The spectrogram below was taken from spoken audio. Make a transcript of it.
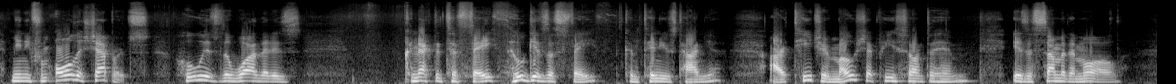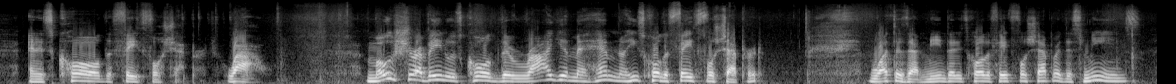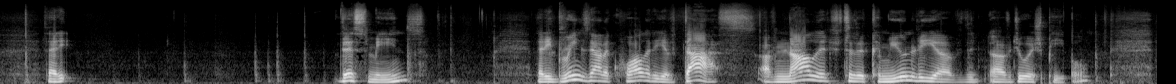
Meaning, from all the shepherds, who is the one that is connected to faith? Who gives us faith? Continues Tanya. Our teacher, Moshe, peace unto him, is the sum of them all and it's called the faithful shepherd. Wow. Moshe Rabbeinu is called the Raya Mehemna. He's called the faithful shepherd. What does that mean that he's called the faithful shepherd? This means that he. This means that he brings down the quality of das, of knowledge to the community of the of Jewish people,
